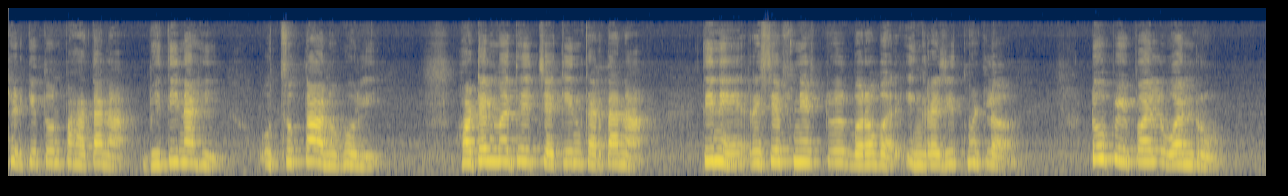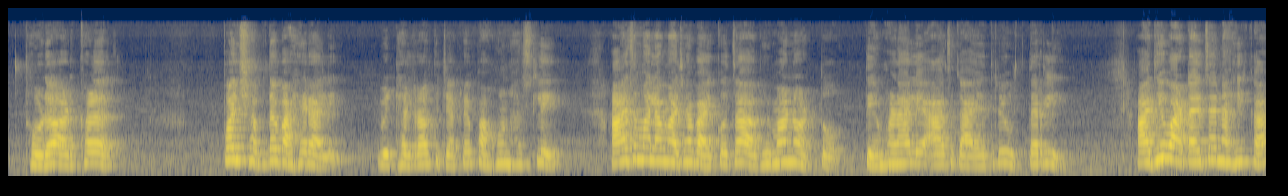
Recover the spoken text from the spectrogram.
खिडकीतून पाहताना भीती नाही उत्सुकता अनुभवली. हॉटेलमध्ये चेक इन करताना तिने रिसेप्शनिस्टबरोबर इंग्रजीत म्हटलं टू पीपल वन रूम. थोडं अडखळत पण शब्द बाहेर आले. विठ्ठलराव तिच्याकडे पाहून हसले. आज मला माझ्या बायकोचा अभिमान वाटतो ते म्हणाले. आज गायत्री उत्तरली आधी वाटायचा नाही का?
